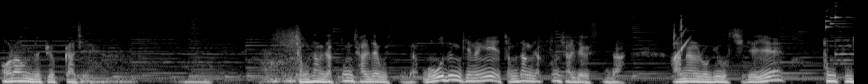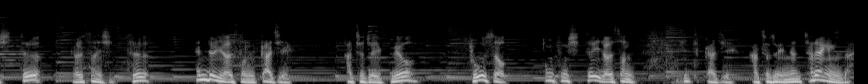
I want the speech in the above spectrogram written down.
어라운드 뷰까지 정상 작동 잘 되고 있습니다. 모든 기능이 정상 작동 잘 되고 있습니다. 아날로그 시계에 통풍 시트, 열선 시트, 핸들 열선까지 갖춰져 있고요. 조수석, 통풍 시트, 열선 시트까지 갖춰져 있는 차량입니다.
